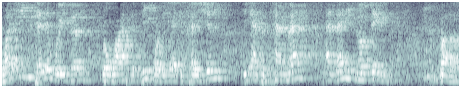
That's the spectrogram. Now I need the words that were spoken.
watching television provides the people the education, the entertainment, and many good things. But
